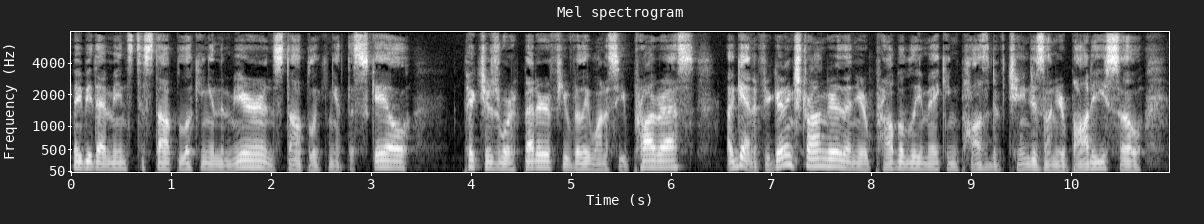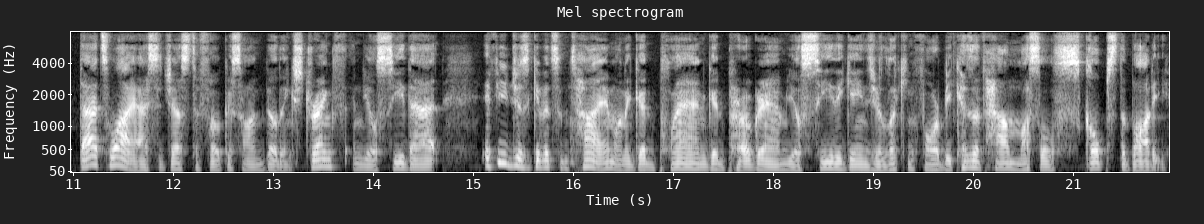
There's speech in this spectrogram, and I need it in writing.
Maybe that means to stop looking in the mirror and stop looking at the scale. Pictures work better if you really want to see progress. Again, if you're getting stronger, then you're probably making positive changes on your body, so that's why I suggest to focus on building strength, and you'll see that if you just give it some time on a good plan, good program, you'll see the gains you're looking for because of how muscle sculpts the body,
